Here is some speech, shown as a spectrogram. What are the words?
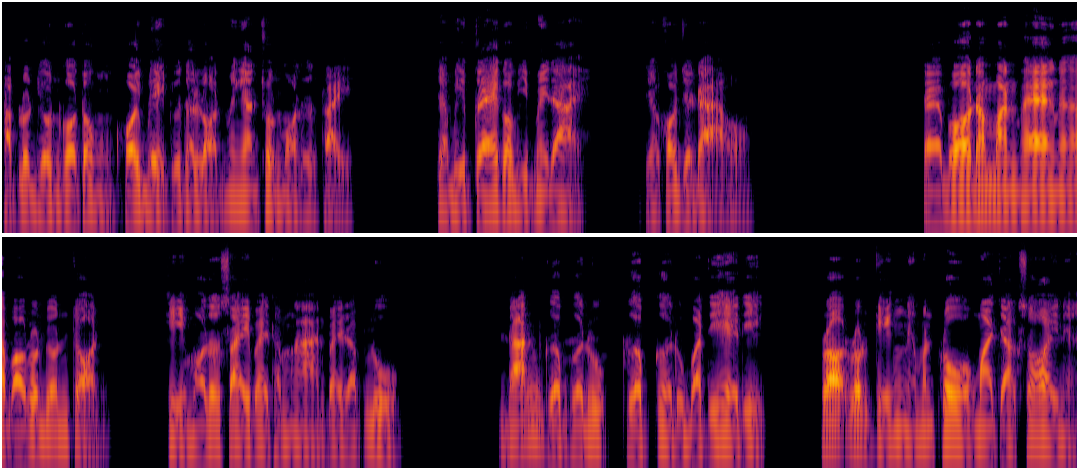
ขับรถยนต์ก็ต้องคอยเบรกอยู่ตลอดไม่งั้นชนมอเตอร์ไซค์จะบีบแตรก็บีบไม่ได้ เดี๋ยวเขาจะด่าเอาแต่พอน้ำมันแพงนะครับ เอารถยนต์จอด ขี่มอเตอร์ไซค์ไปทำงานไปรับลูก ดันเกือบเกิดเกือบเกิดอุบัติเหตุอีก เพราะรถเก๋งเนี่ยมันโผล่ออกมาจากซอยเนี่ย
